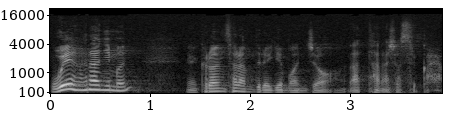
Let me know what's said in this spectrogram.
왜 하나님은 예, 그런 사람들에게 먼저 나타나셨을까요?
